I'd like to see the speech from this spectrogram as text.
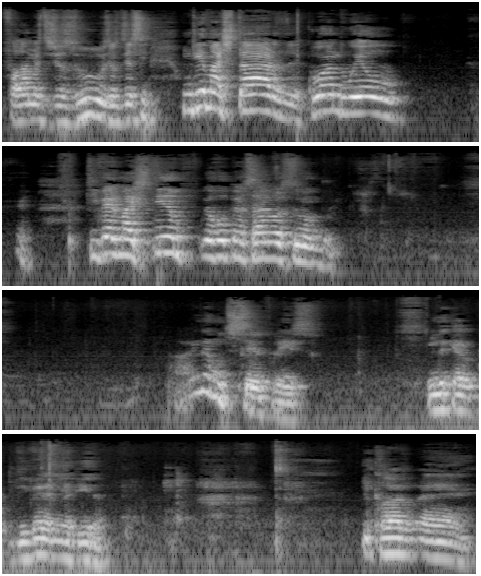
falamos de Jesus, eles dizem assim, um dia mais tarde, quando eu tiver mais tempo, eu vou pensar no assunto. Ainda é muito cedo para isso. ainda quero viver a minha vida. E claro, é,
